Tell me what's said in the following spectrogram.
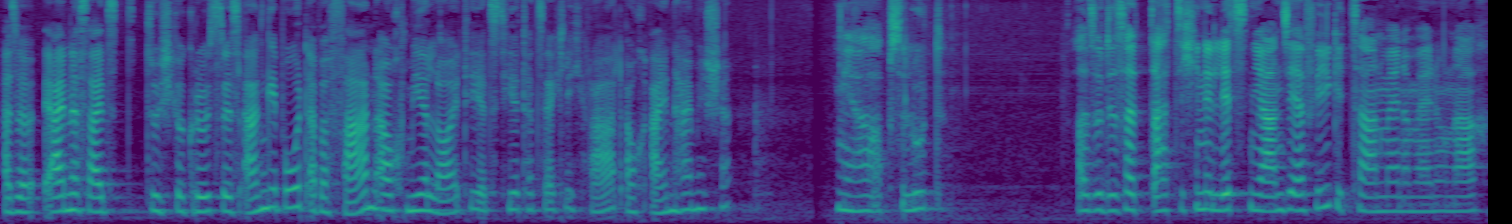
Also einerseits durch ein größeres Angebot, aber fahren auch mehr Leute jetzt hier tatsächlich Rad, auch Einheimische? Ja, absolut. Also das hat, hat sich in den letzten Jahren sehr viel getan, meiner Meinung nach.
